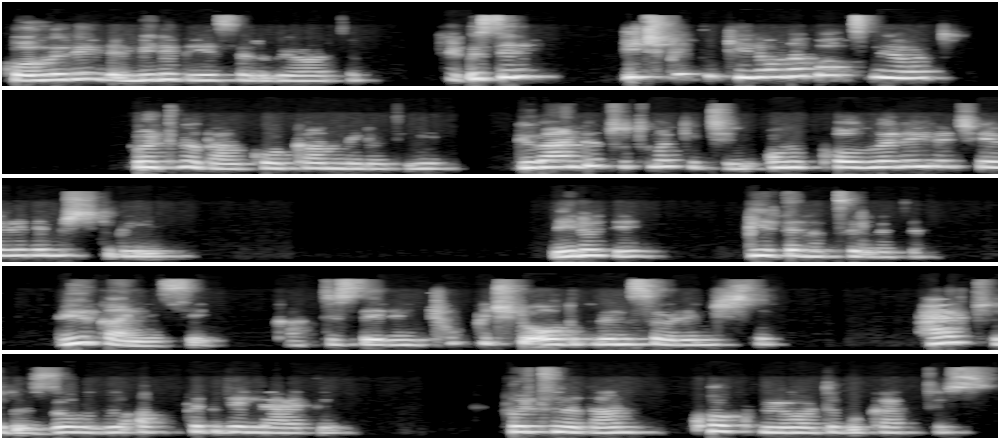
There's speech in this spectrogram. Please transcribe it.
kollarıyla Melody'ye sarılıyordu. Üstelik hiçbir dikeni ona batmıyordu. Fırtınadan korkan Melody'yi güvende tutmak için onu kollarıyla çevrelemiş gibiydi. Melody birden hatırladı. Büyük annesi kaktüslerin çok güçlü olduklarını söylemişti her türlü zorluğu atlatabilirlerdi. Fırtınadan korkmuyordu bu kaktüs.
